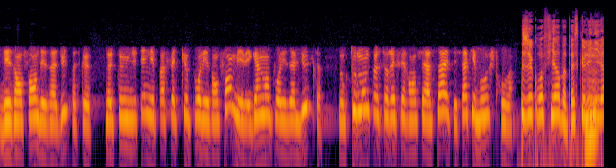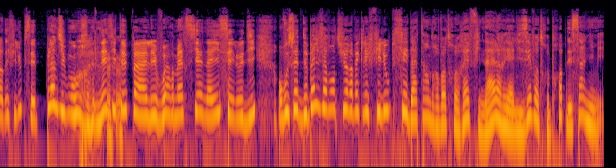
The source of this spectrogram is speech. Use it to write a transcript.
des enfants, des adultes, parce que notre communauté n'est pas faite que pour les enfants, mais également pour les adultes. Donc tout le monde peut se référencer à ça, et c'est ça qui est beau, je trouve. Je confirme, parce que Mmh. l'univers des Philips, c'est plein d'humour. N'hésitez pas à aller voir. Merci Anaïs et Elodie. On vous souhaite de belles aventures avec les Philips et d'atteindre votre rêve final, réaliser votre propre dessin animé.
